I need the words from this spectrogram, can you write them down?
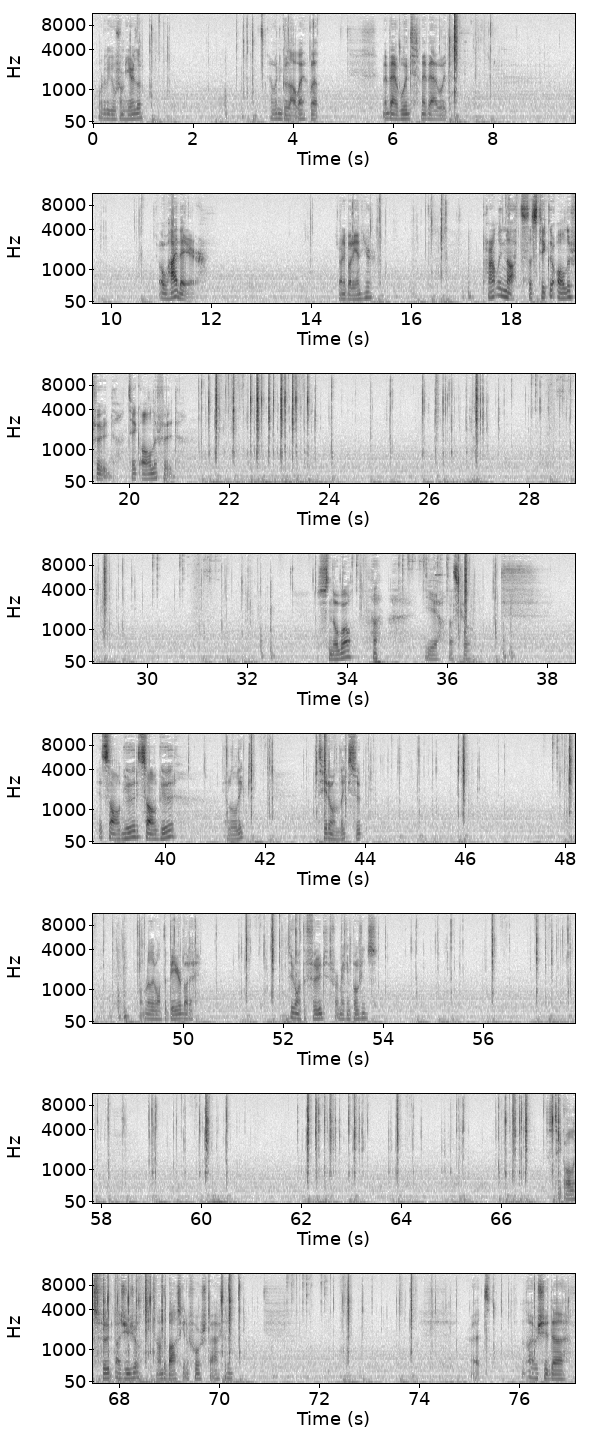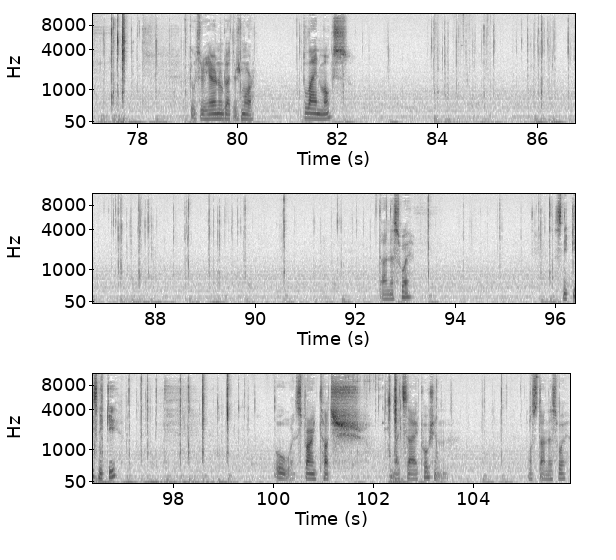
where do we go from here though? I wouldn't go that way, well... Maybe I would, maybe I would. Oh, hi there. Is there anybody in here? Apparently not. Let's take their, all their food. Take all their food. Snowball? Huh. Yeah, that's cool. It's all good, it's all good. Got a leek. Potato and leek soup. Don't really want the beer, but I do want the food for making potions. Just take all this food as usual, and the basket of course by accident. Right, we should uh, Go through here, no doubt there's more blind monks. Down this way. Sneaky, sneaky. Oh, inspiring touch. Might say potion. What's down this way?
